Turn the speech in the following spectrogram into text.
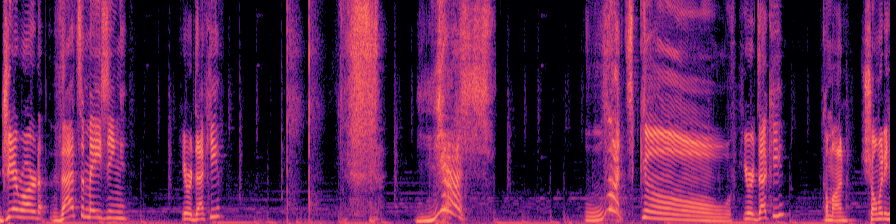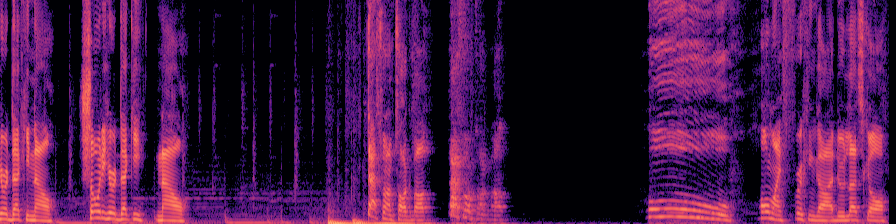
Gerard, that's amazing. Hirodeki. Yes! Let's go! Hirodeki? Come on. Show me the Hirodeki now. Show me the Hirodeki now. That's what I'm talking about. That's what I'm talking about. Oh, oh my freaking god, dude. Let's go.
